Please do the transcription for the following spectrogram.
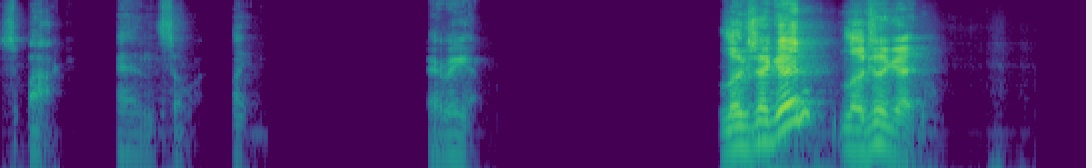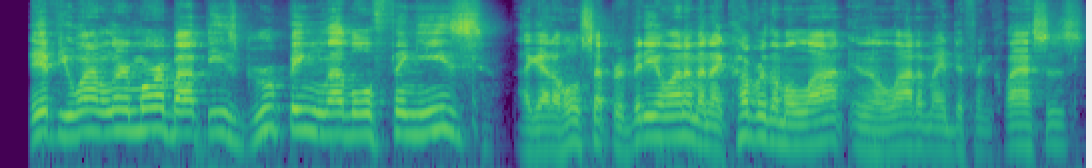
Spock, and so on. There we go. Looks are good? Looks are good. If you want to learn more about these grouping level thingies, I got a whole separate video on them, and I cover them a lot in a lot of my different classes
